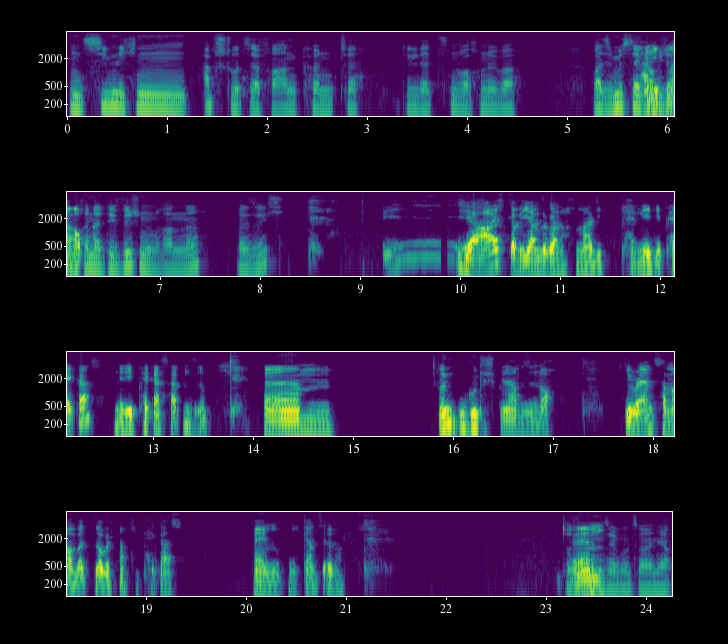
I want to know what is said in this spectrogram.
einen ziemlichen Absturz erfahren könnte, die letzten Wochen über. Weil sie müssen ja, glaube ich auch noch in der Division ran, ne? Bei sich. Ja, ich glaube, die haben sogar noch mal die, nee, die Packers. Nee, die Packers hatten sie. Ähm, und ein gutes Spiel haben sie noch. Die Rams haben aber, glaube ich, noch die Packers. Wenn ich mich nicht ganz irre. Das Ähm, kann sehr gut sein, ja.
